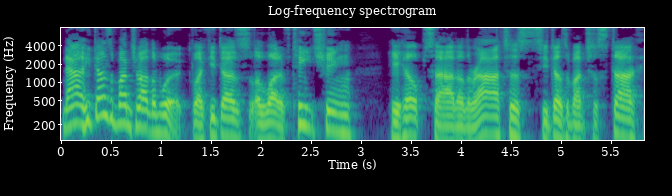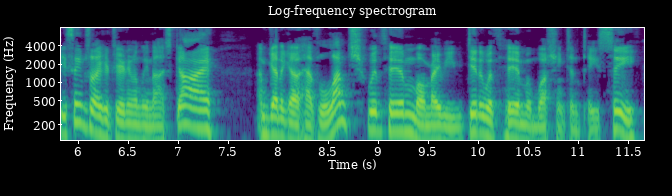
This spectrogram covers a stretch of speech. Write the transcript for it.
Now he does a bunch of other work. Like he does a lot of teaching. He helps out other artists. He does a bunch of stuff. He seems like a genuinely nice guy. I'm going to go have lunch with him or maybe dinner with him in Washington DC.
